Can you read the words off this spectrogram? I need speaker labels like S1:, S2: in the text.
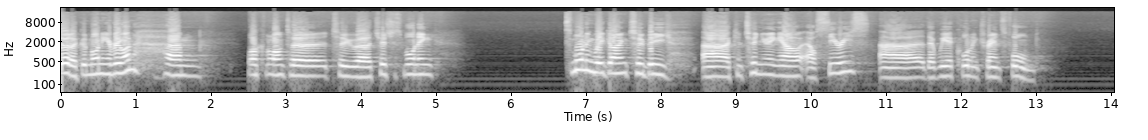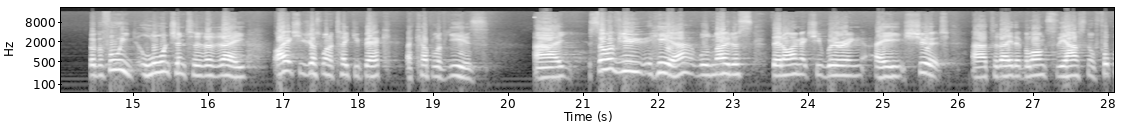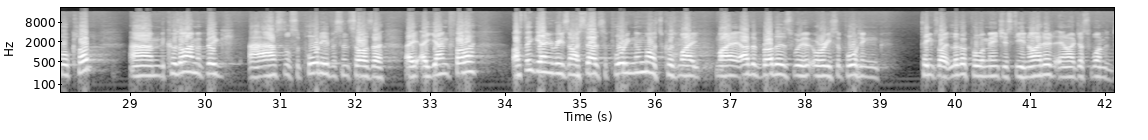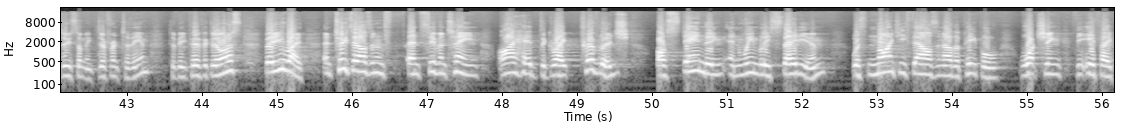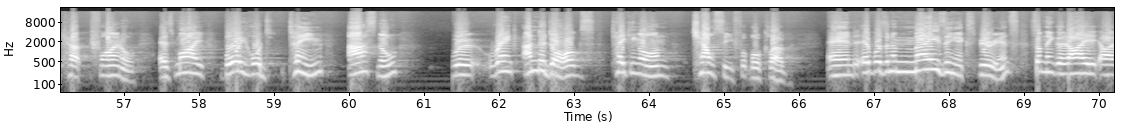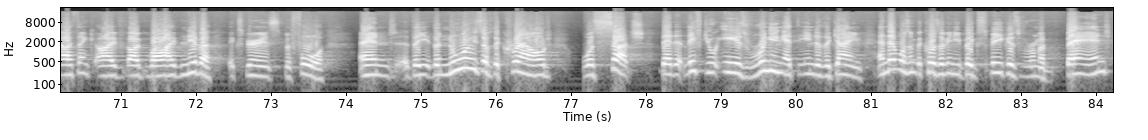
S1: Kia. Good morning, everyone. Um, welcome along to, to uh, church this morning. This morning, we're going to be uh, continuing our, our series uh, that we are calling Transformed. But before we launch into today, I actually just want to take you back a couple of years. Uh, some of you here will notice that I'm actually wearing a shirt uh, today that belongs to the Arsenal Football Club um, because I'm a big uh, Arsenal supporter ever since I was a, a, a, young fella. I think the only reason I started supporting them was because my, my other brothers were already supporting teams like Liverpool and Manchester United, and I just wanted to do something different to them, to be perfectly honest. But anyway, in 2017, I had the great privilege of standing in Wembley Stadium with 90,000 other people watching the FA Cup final as my boyhood team, Arsenal, were rank underdogs taking on Chelsea Football Club. And it was an amazing experience, something that I, I, I think I've, I've, well, I've never experienced before. And the, the noise of the crowd was such that it left your ears ringing at the end of the game. And that wasn't because of any big speakers from a band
